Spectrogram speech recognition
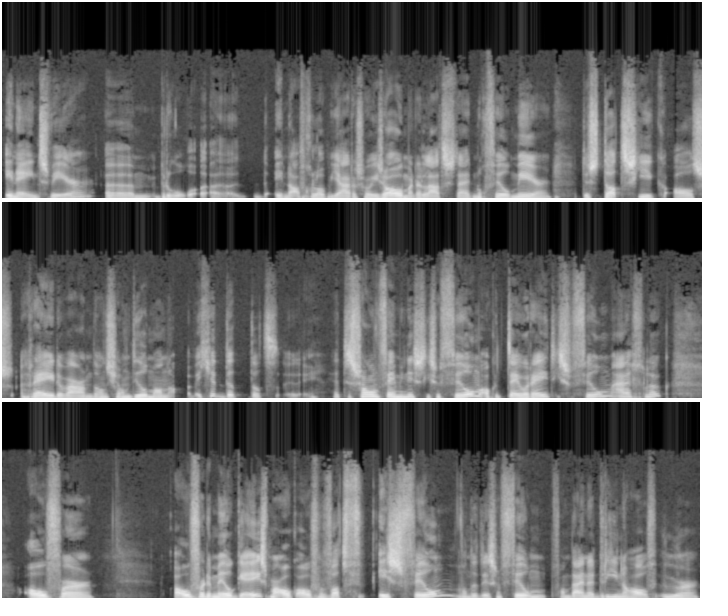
ineens weer. Ehm, ik bedoel, eh, in de afgelopen jaren sowieso, maar de laatste tijd nog veel meer. Dus dat zie ik als reden waarom dan Jean Dielman... Weet je, dat, dat, eh, het is zo'n feministische film, ook een theoretische film eigenlijk... over over de male gaze, maar ook over wat is film. Want het is een film van bijna 3,5 uur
